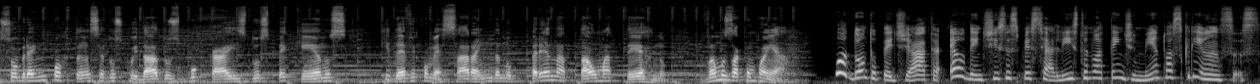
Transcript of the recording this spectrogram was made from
sobre a importância dos cuidados bucais dos pequenos que deve começar ainda no pré-natal materno. Vamos acompanhar. O odontopediatra é o dentista especialista no atendimento às crianças.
